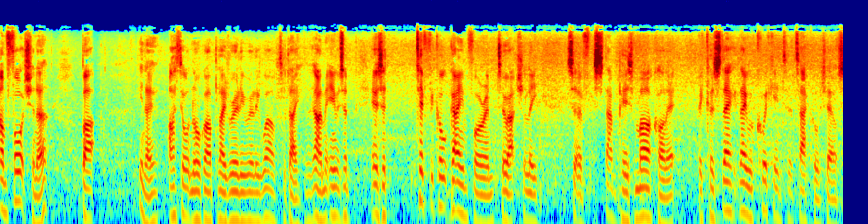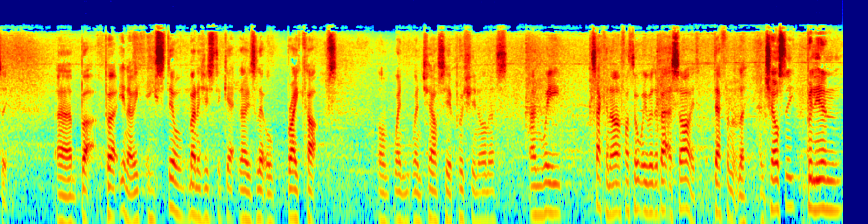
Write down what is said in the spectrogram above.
unfortunate, but you know, I thought Norgard played really, really well today. I mean, it was a it was a difficult game for him to actually sort of stamp his mark on it because they they were quick into the tackle, Chelsea. Um, but but you know, he, he still manages to get those little breakups on when when Chelsea are pushing on us, and we. Second half, I thought we were the better side, definitely. And Chelsea, billion,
